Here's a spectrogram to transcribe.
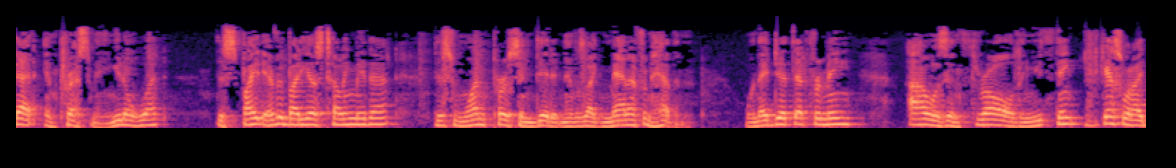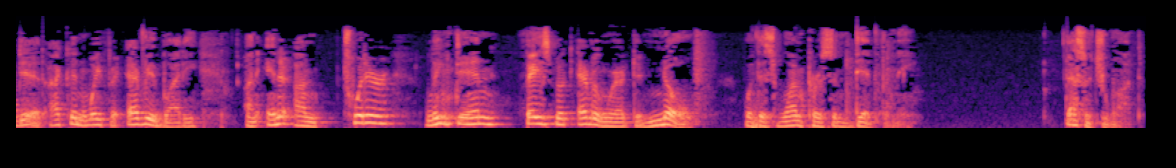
that impressed me. And you know what? Despite everybody else telling me that, this one person did it, and it was like manna from heaven. When they did that for me, I was enthralled. And you think, guess what I did? I couldn't wait for everybody on on Twitter, LinkedIn, Facebook, everywhere to know what this one person did for me. That's what you want.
